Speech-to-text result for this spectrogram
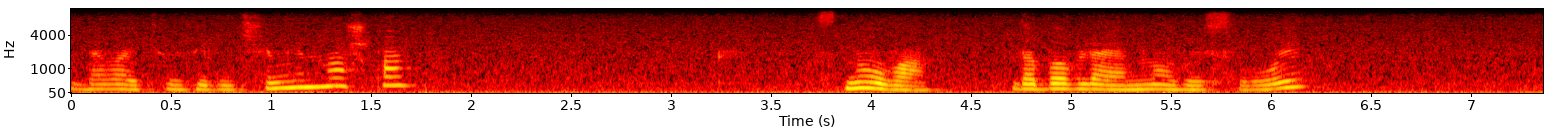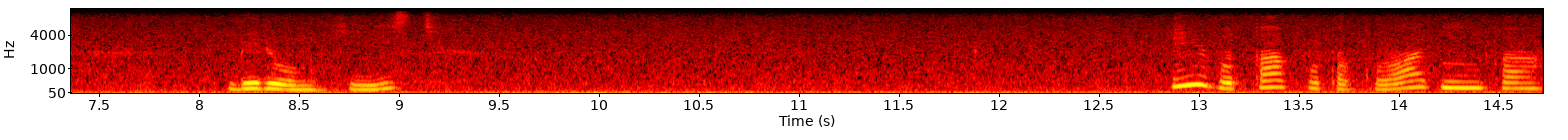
давайте увеличим немножко. Снова добавляем новый слой берем кисть и вот так вот аккуратненько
